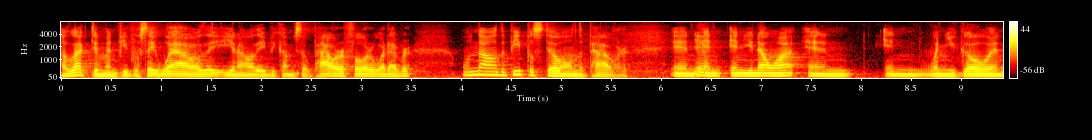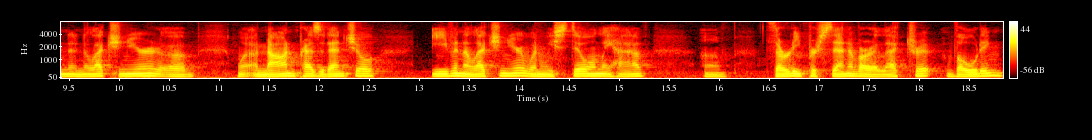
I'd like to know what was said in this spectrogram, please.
elect him, and people say, "Well, they you know they become so powerful or whatever." Well, no, the people still own the power, and Yeah. and and you know what? And in when you go in an election year, uh, a non-presidential, even election year, when we still only have um, thirty percent of our electorate voting,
